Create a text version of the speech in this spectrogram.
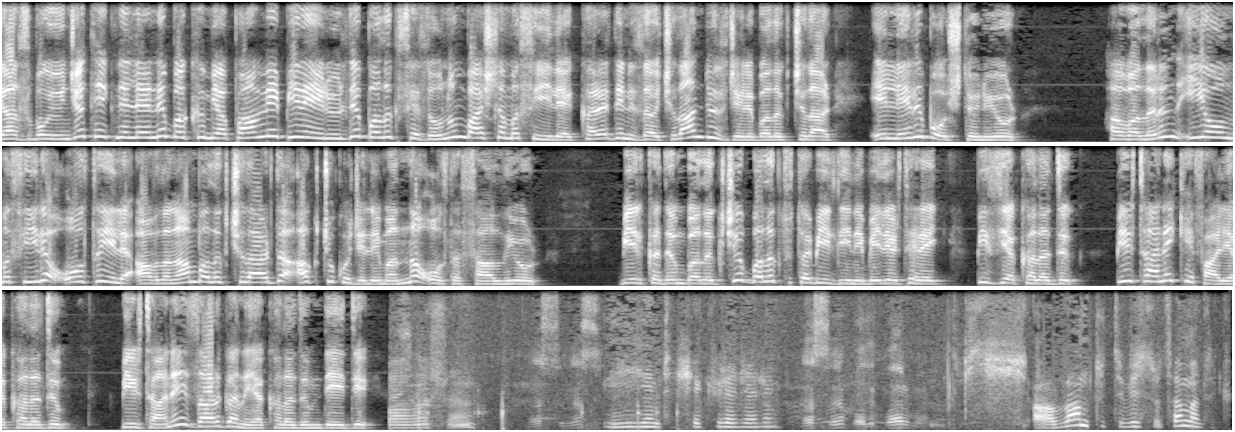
Yaz boyunca teknelerine bakım yapan ve 1 Eylül'de balık sezonunun başlaması ile Karadeniz'e açılan Düzceli balıkçılar elleri boş dönüyor. Havaların iyi olması ile olta ile avlanan balıkçılar da Akçakoca limanına olta sallıyor. Bir kadın balıkçı balık tutabildiğini belirterek biz yakaladık. Bir tane kefal yakaladım. Bir tane zargana yakaladım dedi. Olmasın. Nasılsınız? İyiyim teşekkür ederim. Nasıl? Balık var mı? Ablam tuttu biz tutamadık.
